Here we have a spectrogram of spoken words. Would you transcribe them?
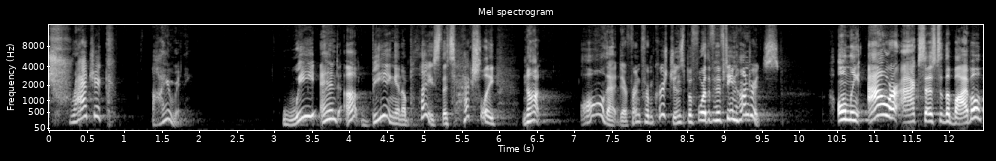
tragic irony, we end up being in a place that's actually not all that different from Christians before the 1500s. Only our access to the Bible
